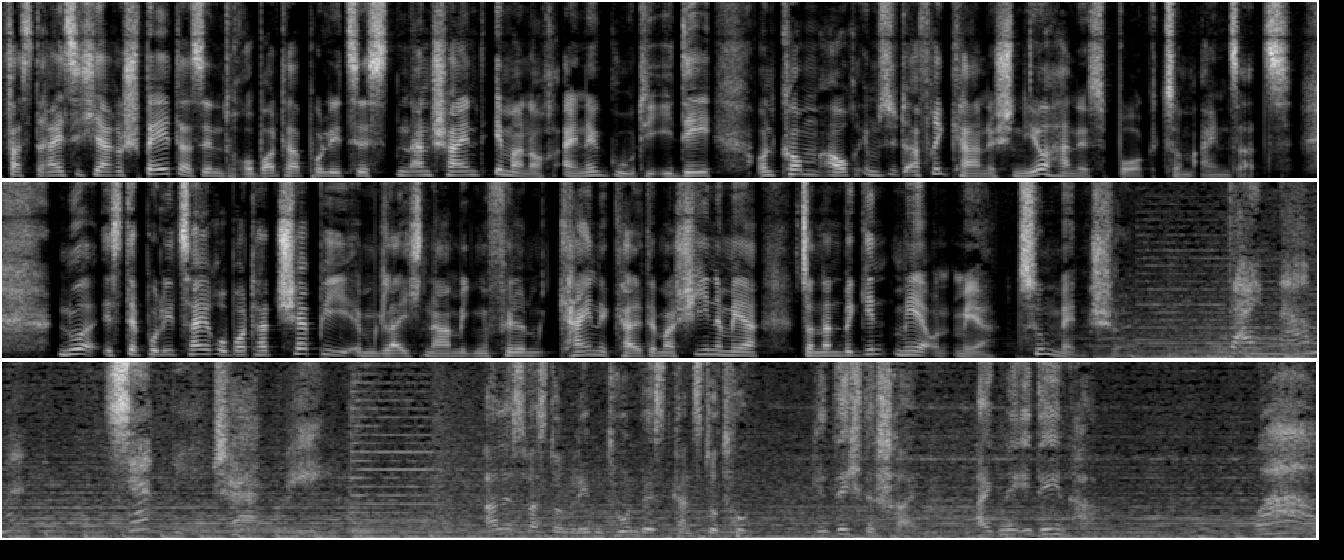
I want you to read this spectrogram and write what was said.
Fast 30 Jahre später sind Roboterpolizisten anscheinend immer noch eine gute Idee und kommen auch im südafrikanischen Johannesburg zum Einsatz. Nur ist der Polizeiroboter Chappie im gleichnamigen Film keine kalte Maschine mehr, sondern beginnt mehr und mehr zu menscheln. Dein Name? Chappie. Chappie. Alles, was du im Leben tun willst, kannst du tun. Gedichte schreiben, eigene Ideen haben. Wow.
